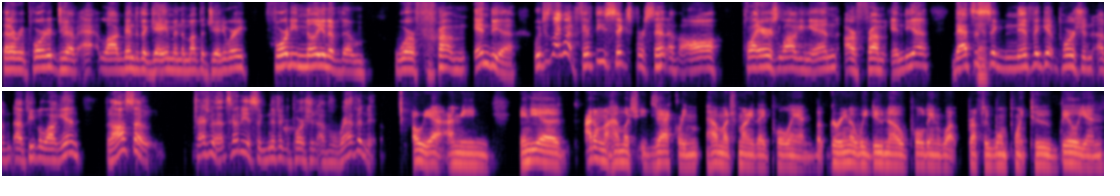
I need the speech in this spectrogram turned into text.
that are reported to have logged into the game in the month of January, 40 million of them were from India, which is like what 56% of all players logging in are from India. That's a yeah. significant portion of, of people logging in, but also, Trashman, that's going to be a significant portion of revenue. Oh yeah, I mean India. I don't know how much exactly how much money they pull in, but Garena we do know pulled in what roughly 1.2 billion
